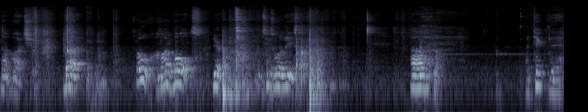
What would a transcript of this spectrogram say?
Not much. But, oh, I'm out of bowls. Here, let's use one of these. Uh, I take the,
